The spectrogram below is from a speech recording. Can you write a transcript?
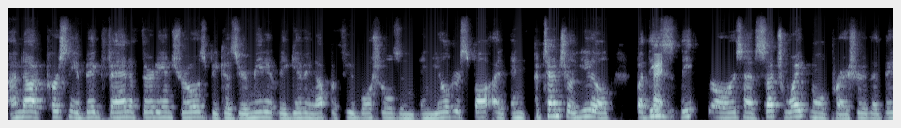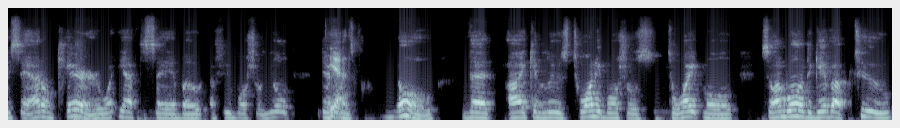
I'm not personally a big fan of 30 inch rows because you're immediately giving up a few bushels in, in yield response and, and, potential yield. But these, right. these growers have such white mold pressure that they say, I don't care what you have to say about a few bushel yield difference. Yeah. know that I can lose 20 bushels to white mold. So I'm willing to give up two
